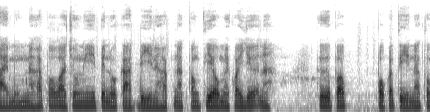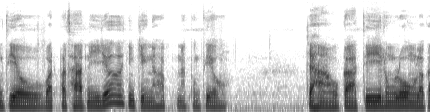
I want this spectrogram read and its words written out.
ลาย ๆ มุมนะครับ เพราะว่าช่วงนี้เป็นโอกาสดีนะครับ นักท่องเที่ยวไม่ค่อยเยอะนะ คือ ปกตินักท่องเที่ยววัดพระธาตุนี้เยอะจริง ๆ นะครับ นักท่องเที่ยว จะหาโอกาสที่โล่งๆแล้วก็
